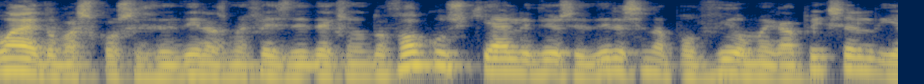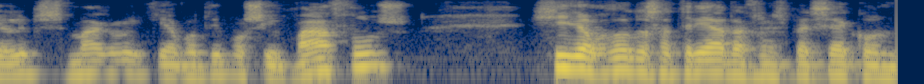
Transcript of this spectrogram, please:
wide ο βασικός αισθητήρας με face detection το focus και άλλοι δύο αισθητήρες είναι από 2 MP για λήψεις μάκρο και αποτύπωση βάθους. 1080 στα 30 frames per second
